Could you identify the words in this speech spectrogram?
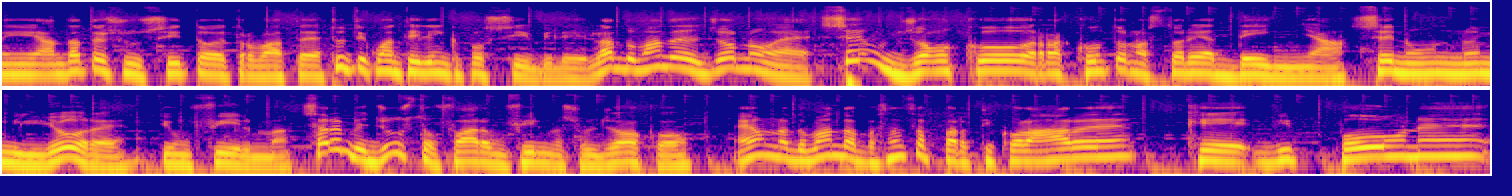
andate sul sito e trovate tutti quanti i link possibili. La domanda del giorno è: se un gioco racconta una storia degna, se non migliore di un film, sarebbe giusto fare un film sul gioco? È una domanda abbastanza particolare che vi pone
